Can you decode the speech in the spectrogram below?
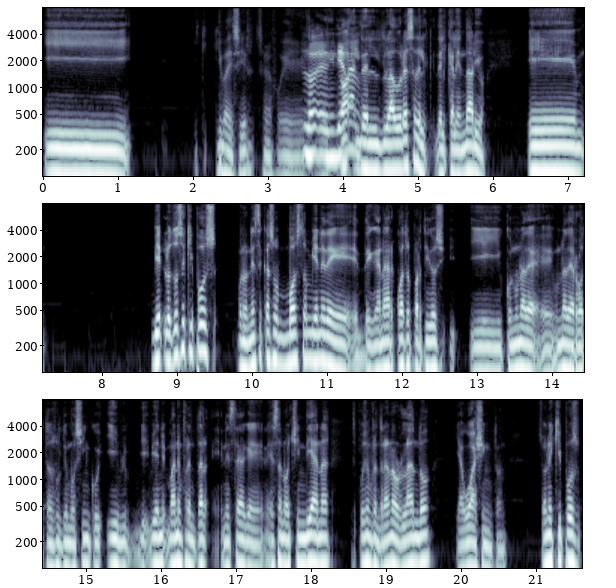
y... ¿Qué iba a decir? Se me fue... Indiana... Ah, la dureza del, del calendario. Eh, bien, los dos equipos bueno, en este caso Boston viene de, ganar cuatro partidos y, con una, de, eh, una derrota en los últimos cinco y viene, van a enfrentar en esta, esta noche Indiana, después enfrentarán a Orlando y a Washington. Son equipos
